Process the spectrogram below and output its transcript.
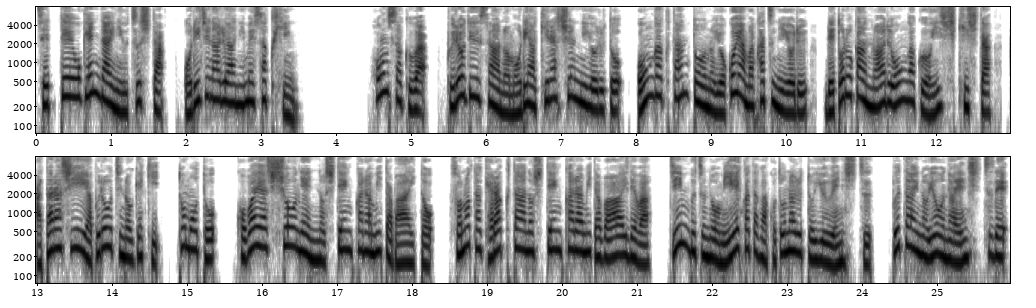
設定を現代に移したオリジナルアニメ作品。本作は、プロデューサーの森明俊によると、音楽担当の横山勝によるレトロ感のある音楽を意識した新しいアプローチの劇、友と小林少年の視点から見た場合と、その他キャラクターの視点から見た場合では、人物の見え方が異なるという演出、舞台のような演出で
